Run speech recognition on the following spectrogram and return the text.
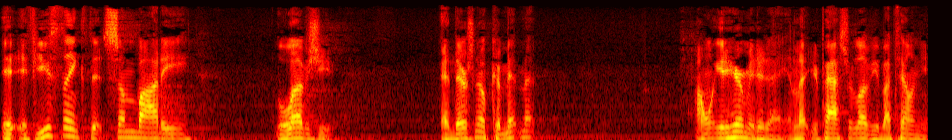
if you think that somebody loves you and there's no commitment, I want you to hear me today and let your pastor love you by telling you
